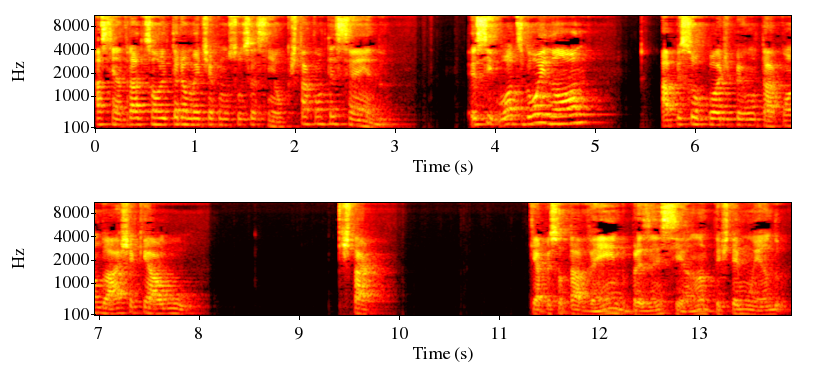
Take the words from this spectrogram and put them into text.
assim, a tradução literalmente é como se fosse assim, o que está acontecendo. Esse what's going on, a pessoa pode perguntar quando acha que é algo que está que a pessoa está vendo, presenciando, testemunhando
